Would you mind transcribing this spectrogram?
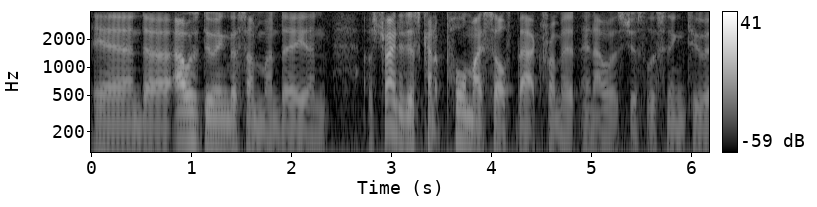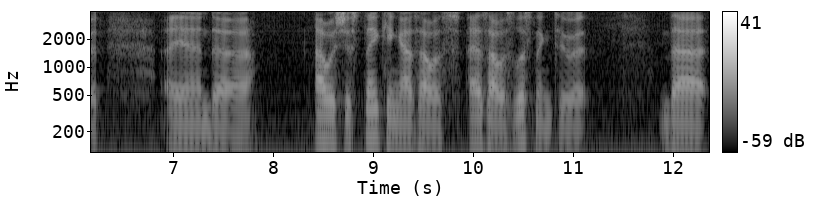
and uh, I was doing this on Monday, and I was trying to just kind of pull myself back from it, and I was just listening to it, and uh, I was just thinking as I was as I was listening to it that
